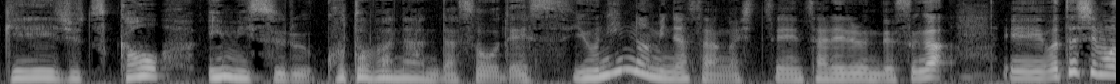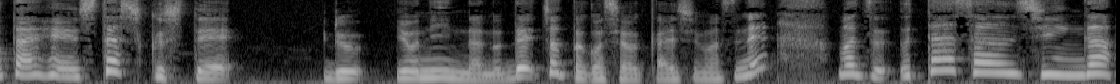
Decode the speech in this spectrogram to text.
芸術家を意味する言葉なんだそうです。4人の皆さんが出演されるんですが、えー、私も大変親しくしてる4人なので、ちょっとご紹介しますね。まず、歌三振が、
